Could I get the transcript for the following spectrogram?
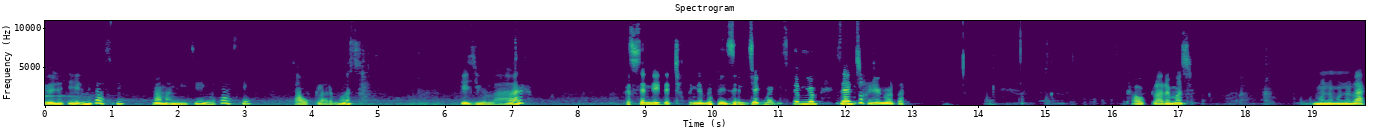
Öyle değil mi Dusty? Maman yiyecek mi Dusty? Tavuklarımız geziyorlar. Kız sen nerede çıktın hemen ben seni çekmek istemiyorum. Sen çıkıyorsun orada. Tavuklarımız. Mını mınılar.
